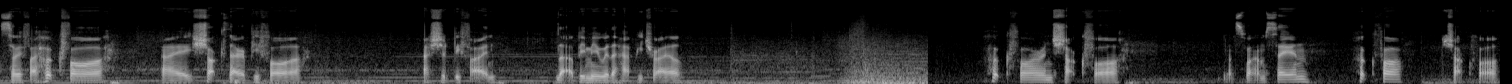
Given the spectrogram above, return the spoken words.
So if I hook four, I shock therapy four, I should be fine. That'll be me with a happy trial. Hook four and shock four. That's what I'm saying. Hook four, shock four.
